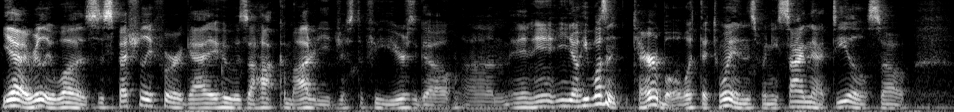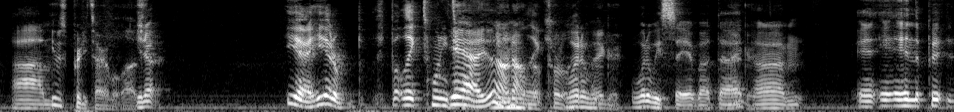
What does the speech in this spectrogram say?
Yeah, it really was, especially for a guy who was a hot commodity just a few years ago. Um, and he, you know, he wasn't terrible with the Twins when he signed that deal. So um, he was pretty terrible last. You know, yeah, he had a, but like twenty. Yeah, no, no, no, like, totally. What do we, what do we say about that? Um, and, and the po-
